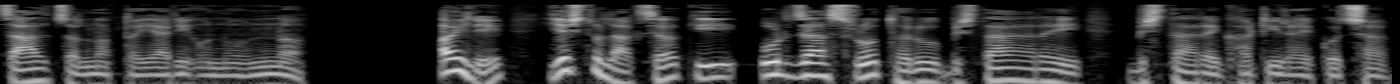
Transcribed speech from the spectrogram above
चाल चल्न तयारी हुनुहुन्न। अहिले यस्तो लाग्छ कि ऊर्जा स्रोतहरू बिस्तारै बिस्तारै घटिरहेको छ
